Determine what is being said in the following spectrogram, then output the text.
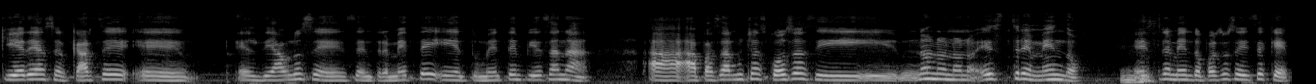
quiere acercarse, eh, el diablo se, se entremete y en tu mente empiezan a, a- a pasar muchas cosas y, y no, no, no, no, es tremendo, es tremendo. Por eso se dice que,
